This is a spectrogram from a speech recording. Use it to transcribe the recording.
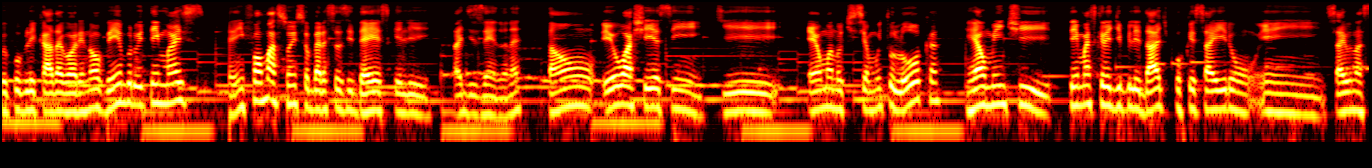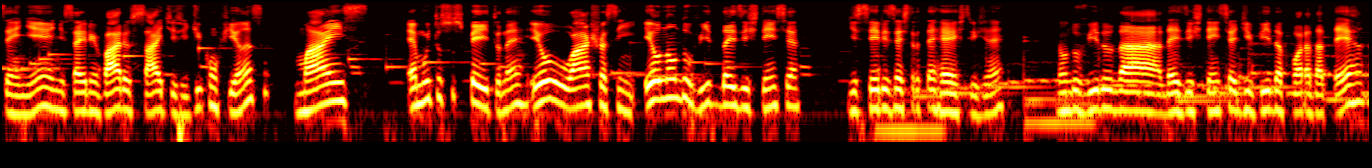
foi publicado agora em novembro e tem mais é, informações sobre essas ideias que ele está dizendo, né? Então, eu achei assim que é uma notícia muito louca. Realmente tem mais credibilidade porque saíram em saiu na CNN, saíram em vários sites de confiança, mas é muito suspeito, né? Eu acho assim, eu não duvido da existência de seres extraterrestres, né? Não duvido da, da existência de vida fora da Terra.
